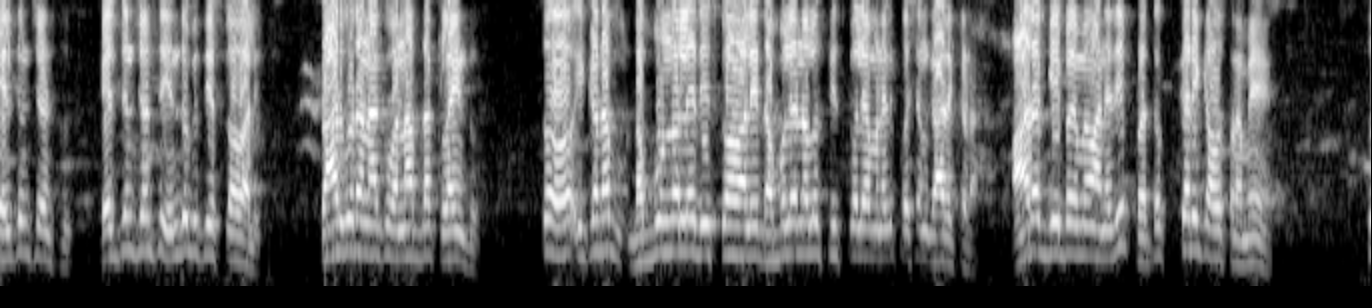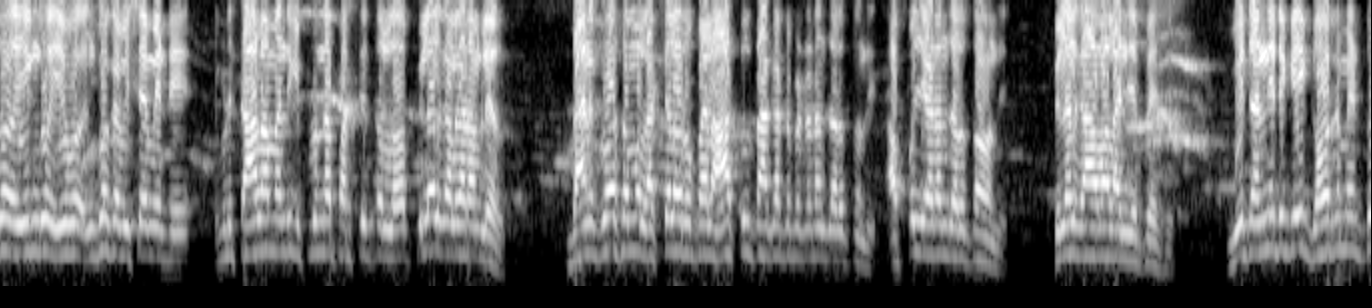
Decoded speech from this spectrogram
health insurance health insurance ఎందుకు తీసుకోవాలి? సార్ కూడా నాకు one of the client so ఇక్కడ డబ్బు ఉన్నోళ్ళే తీసుకోవాలి డబ్బు లేని వాళ్ళు తీసుకోలేమనేది క్వశ్చన్ కాదు ఇక్కడ. ఆరోగ్య బీమా అనేది ప్రతి ఒక్కరికి అవసరమే. సో ఇంకో ఇంకొక విషయం ఏంటి? ఇప్పుడు చాలామందికి ఇప్పుడున్న పరిస్థితుల్లో పిల్లలు కలగడం లేదు. దానికోసము లక్షల రూపాయల ఆస్తులు తాకట్టు పెట్టడం జరుగుతుంది. అప్పులు చేయడం జరుగుతూ ఉంది. పిల్లలు కావాలని చెప్పేసి. వీటన్నిటికీ గవర్నమెంట్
